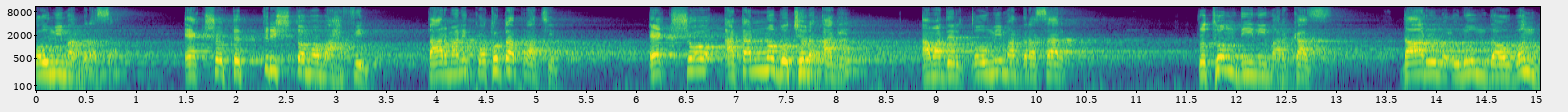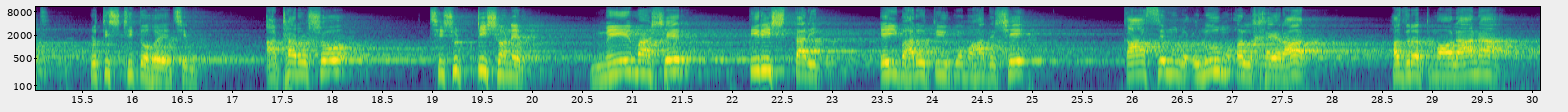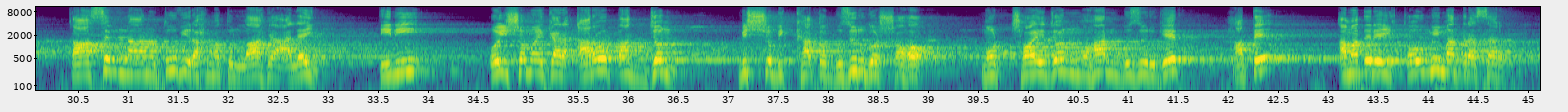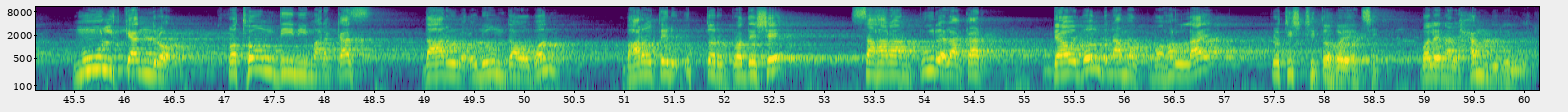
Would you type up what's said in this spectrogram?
কৌমি মাদ্রাসা, একশো তেত্রিশতম মাহফিল। তার মানে কতটা প্রাচীন? একশো আটান্ন বছর আগে আমাদের কৌমি মাদ্রাসার প্রথম দিনই মার্কাজ দারুল উলুম দাওবন্দ প্রতিষ্ঠিত হয়েছিল। আঠারোশো ছেষট্টি সনের মে মাসের তিরিশ তারিখ এই ভারতীয় উপমহাদেশে কাসেমুল উলুম অল খয়রাত হজরত মৌলানা কাসেম নানুতুবি রহমতুল্লাহ আলাই তিনি ওই সময়কার আরও পাঁচজন বিশ্ববিখ্যাত বুজুর্গ সহ মোট ছয়জন মহান বুজুর্গের হাতে আমাদের এই কৌমি মাদ্রাসার মূল কেন্দ্র, প্রথম দিনই মার্কাজ দারুল উলুম দাওবন্দ, ভারতের উত্তর প্রদেশে সাহারানপুর এলাকার দেওবন্দ নামক মহল্লায় প্রতিষ্ঠিত হয়েছে। বলেন, আলহামদুলিল্লাহ।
